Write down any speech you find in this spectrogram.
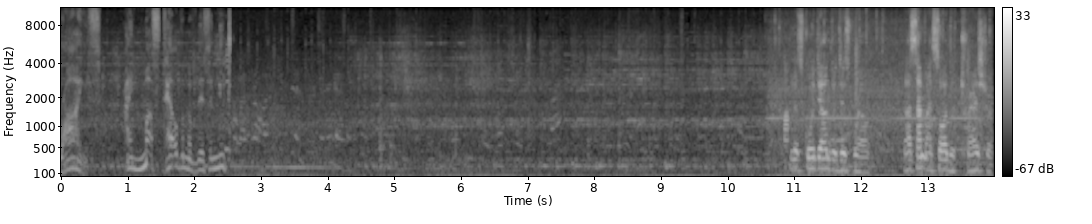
rise. I must tell them of this and you. Let's go down to this well. Last time I saw the treasure.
